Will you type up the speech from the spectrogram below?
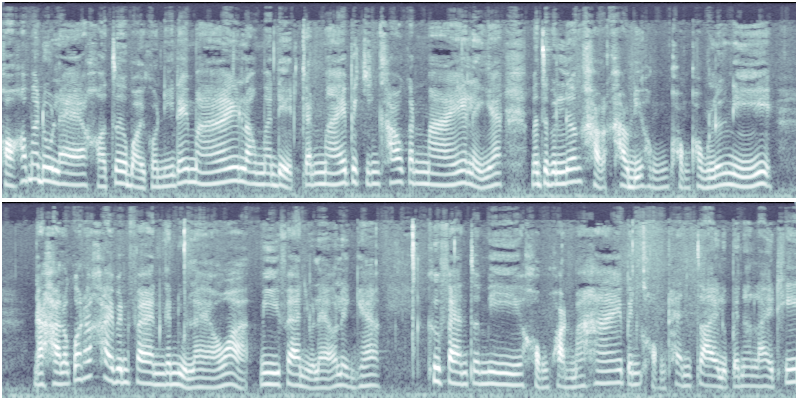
ขอเข้ามาดูแล ขอเจอบ่อยกว่านี้ได้ไหมเรามาเดทกันไหมไปกินข้าวกันไหมอะไรเงี้ยมันจะเป็นเรื่องข่าวข่าวดีของของของเรื่องนี้นะคะแล้วก็ถ้าใครเป็นแฟนกันอยู่แล้วอะมีแฟนอยู่แล้วอะไรเงี้ยคือแฟนจะมีของขวัญมาให้เป็นของแทนใจหรือเป็นอะไรที่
